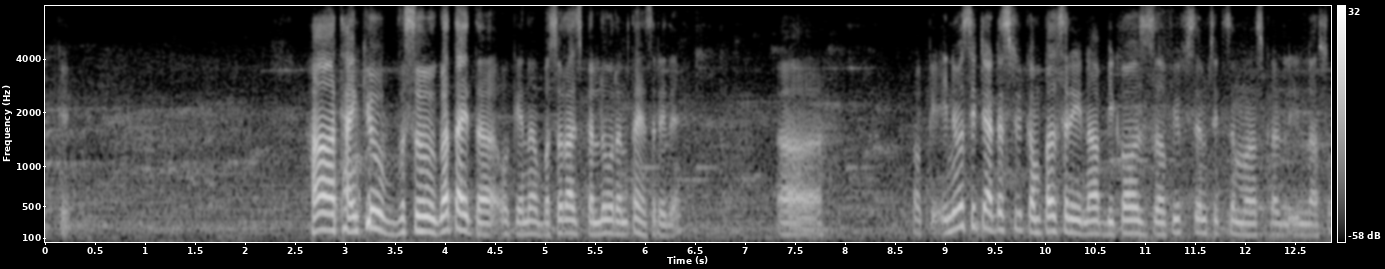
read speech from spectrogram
ಓಕೆ ಹಾಂ ಥ್ಯಾಂಕ್ ಯು ಬಸ್ಸು ಗೊತ್ತಾಯ್ತಾ? ಓಕೆನಾ ಬಸವರಾಜ್ ಕಲ್ಲೂರ್ ಅಂತ ಹೆಸರಿದೆ. ಓಕೆ ಯೂನಿವರ್ಸಿಟಿ ಅಟೆಸ್ಟೆಡ್ ಕಂಪಲ್ಸರಿನಾ because fifth sem six sem marks card ಇಲ್ಲ ಸೊ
